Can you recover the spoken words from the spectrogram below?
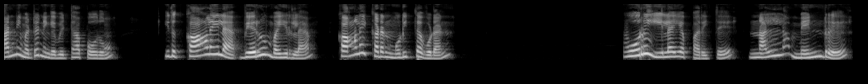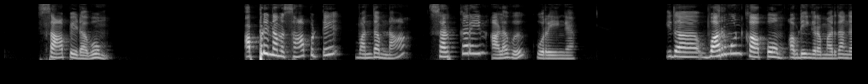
தண்ணி மட்டும் நீங்கள் விட்டால் போதும். இது காலையில் வெறும் வயிறில் காலை கடன் முடித்தவுடன் ஒரு இலையை பறித்து நல்லா மென்று சாப்பிடவும். அப்படி நம்ம சாப்பிட்டு வந்தோம்னா சர்க்கரையின் அளவு குறையுங்க. இதை வருமுன் காப்போம் அப்படிங்கிற மாதிரி தாங்க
